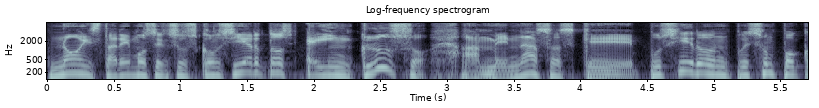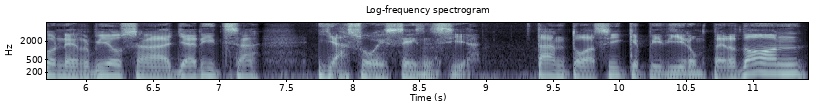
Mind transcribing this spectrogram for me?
no estaremos en sus conciertos e incluso amenazas que pusieron pues un poco nerviosa a Yaritza y a su esencia. Tanto así que pidieron perdón,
